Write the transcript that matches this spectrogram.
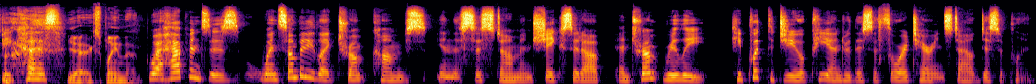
Because yeah, explain that. What happens is when somebody like Trump comes in the system and shakes it up, and Trump really he put the GOP under this authoritarian style discipline.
